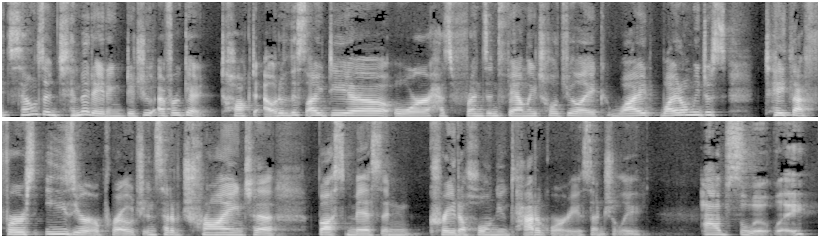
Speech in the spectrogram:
it sounds intimidating. Did you ever get talked out of this idea or has friends and family told you like why why don't we just take that first easier approach instead of trying to bust miss and create a whole new category essentially? Absolutely.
